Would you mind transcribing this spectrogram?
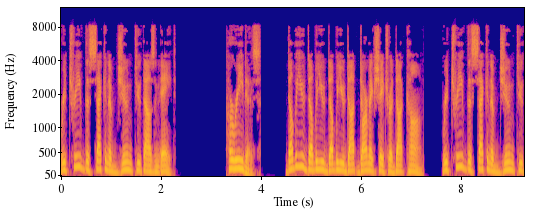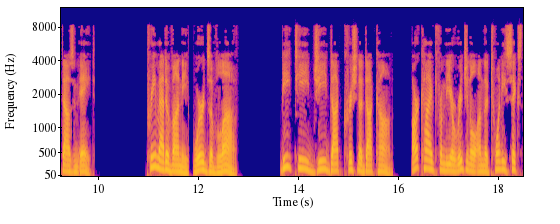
Retrieved 2 June 2008. Haridas. www.dharmakshetra.com. Retrieved 2 June 2008. Premadhavani, Words of Love. btg.krishna.com. Archived from the original on 26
